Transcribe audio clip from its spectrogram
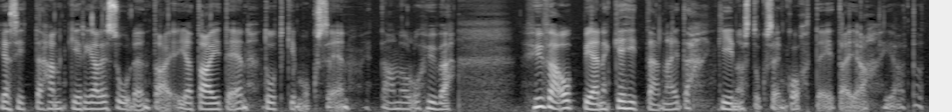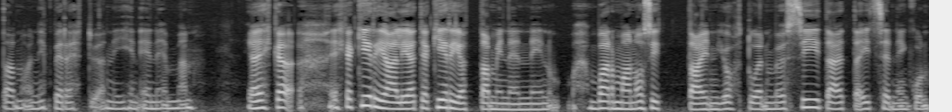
ja sitten tähän kirjallisuuden tai, ja taiteen tutkimukseen. Että on ollut hyvä, hyvä oppia ne kehittää näitä kiinnostuksen kohteita ja, ja tota noin, niin perehtyä niihin enemmän. Ja ehkä, ehkä kirjailijat ja kirjoittaminen, niin varmaan osittain johtuen myös siitä, että itse niin kuin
